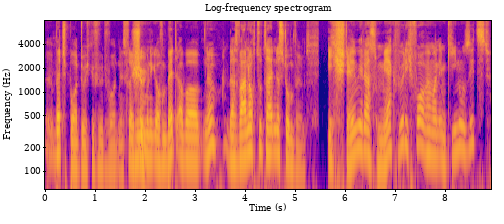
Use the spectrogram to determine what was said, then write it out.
äh, Bettsport durchgeführt worden ist. Vielleicht Schön. nicht unbedingt auf dem Bett, aber ne, das war noch zu Zeiten des Stummfilms. ich stelle mir das merkwürdig vor, wenn man im Kino sitzt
